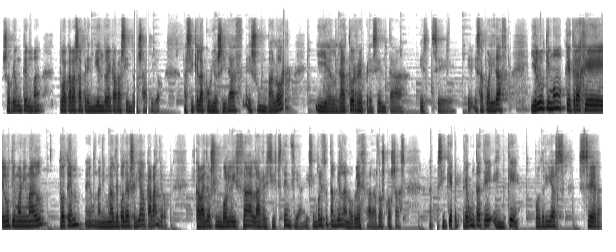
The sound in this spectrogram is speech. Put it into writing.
sobre un tema, tú acabas aprendiendo y acabas siendo sabio. Así que la curiosidad es un valor y el gato representa esa cualidad. Y el último que traje, el último animal, tótem, ¿eh? un animal de poder, sería el caballo. El caballo simboliza la resistencia y simboliza también la nobleza, las dos cosas. Así que pregúntate en qué podrías ser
